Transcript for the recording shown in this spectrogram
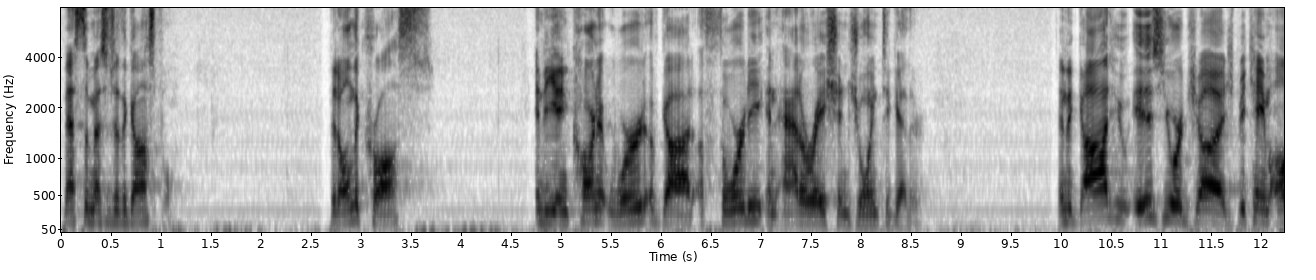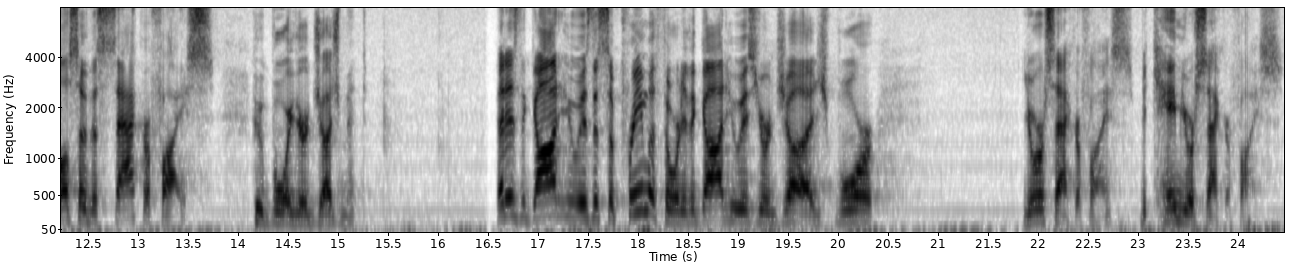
That's the message of the gospel. That on the cross, in the incarnate Word of God, authority and adoration joined together. And the God who is your judge became also the sacrifice who bore your judgment. That is, the God who is the supreme authority, the God who is your judge, bore your sacrifice, became your sacrifice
